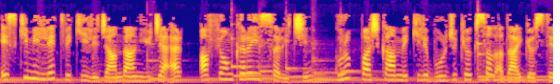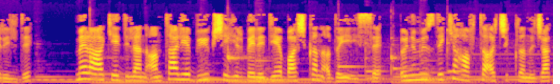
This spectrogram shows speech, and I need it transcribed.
eski milletvekili Candan Yüceer, Afyonkarahisar için, Grup Başkan Vekili Burcu Köksal aday gösterildi. Merak edilen Antalya Büyükşehir Belediye Başkan adayı ise, önümüzdeki hafta açıklanacak.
